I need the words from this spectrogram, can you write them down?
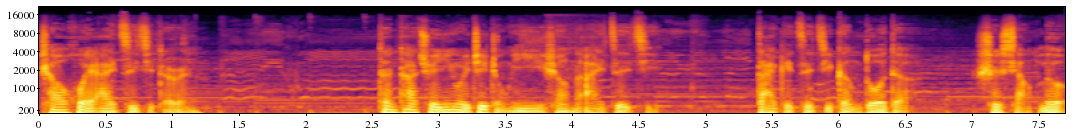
超会爱自己的人，但他却因为这种意义上的爱自己，带给自己更多的是享乐。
